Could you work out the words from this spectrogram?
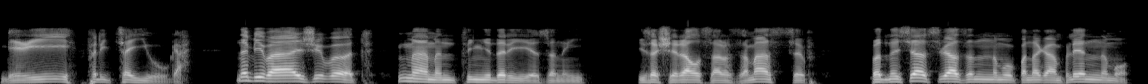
«Бери, фрица юга, набивай живот, мамонт недорезанный!» — изощрялся Арзамасцев, поднося связанному по ногам пленному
